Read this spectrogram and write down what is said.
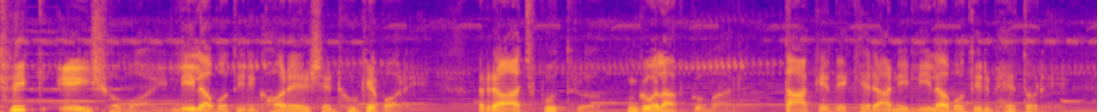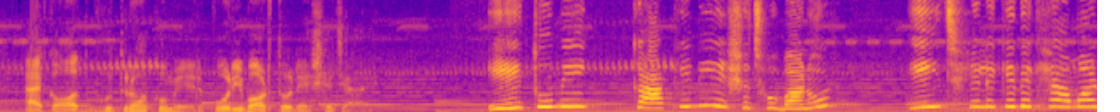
ঠিক এই সময় লীলাবতীর ঘরে এসে ঢুকে পড়ে রাজপুত্র গোলাপ কুমার তাকে দেখে রানী লীলাবতীর ভেতরে এক অদ্ভুত রকমের পরিবর্তন এসে যায়। এ তুমি কাকে নিয়ে এসেছ বানর? এই ছেলেকে দেখে আমার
